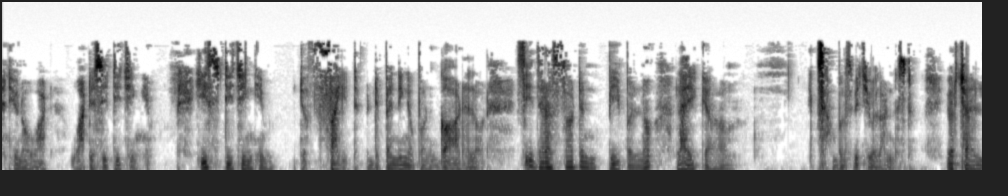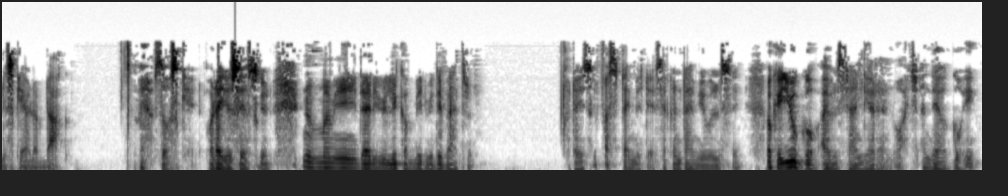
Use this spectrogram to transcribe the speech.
And you know what? What is he teaching him? He's teaching him to fight depending upon God alone. See, there are certain people, no, like um, examples which you will understand. Your child is scared of dark. I am so scared. What are you so scared? No, mommy, daddy, will you come meet me in the bathroom? What you say? First time is there. Second time you will say, okay, you go. I will stand here and watch. And they are going.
